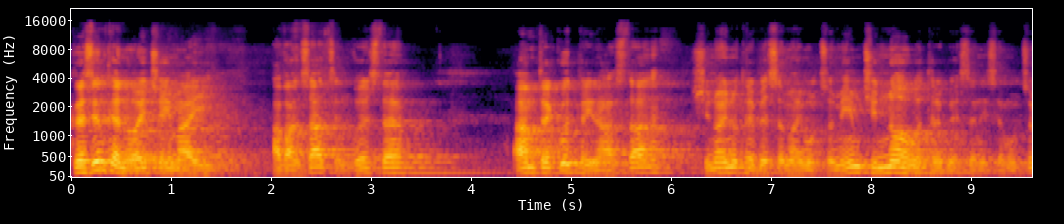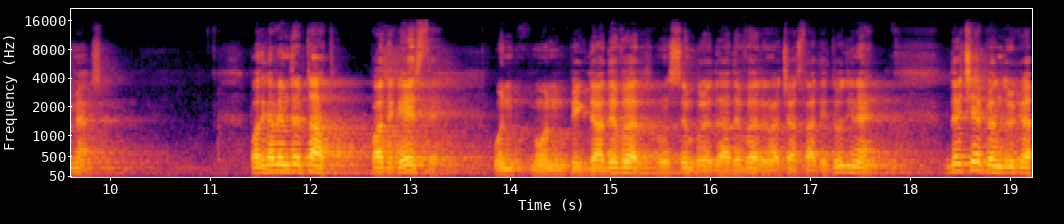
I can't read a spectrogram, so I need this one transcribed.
Crezând că noi, cei mai avansați în vârstă, am trecut prin asta și noi nu trebuie să mai mulțumim, ci nouă trebuie să ni se mulțumească. Poate că avem dreptate, poate că este un, un pic de adevăr, un sâmbure de adevăr în această atitudine. De ce? Pentru că,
